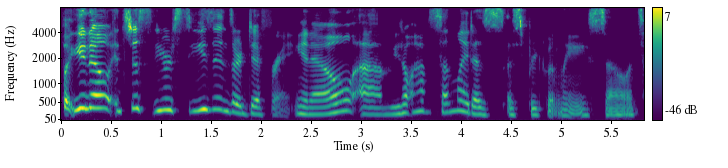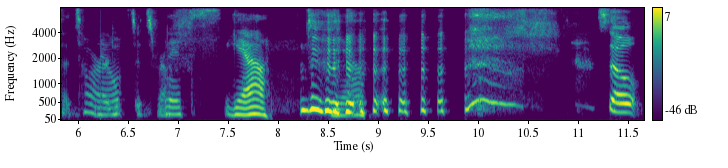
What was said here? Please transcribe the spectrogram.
but you know, it's just your seasons are different. You know, um, you don't have sunlight as as frequently, so it's it's hard. No, it's, it's rough. It's yeah. yeah. so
